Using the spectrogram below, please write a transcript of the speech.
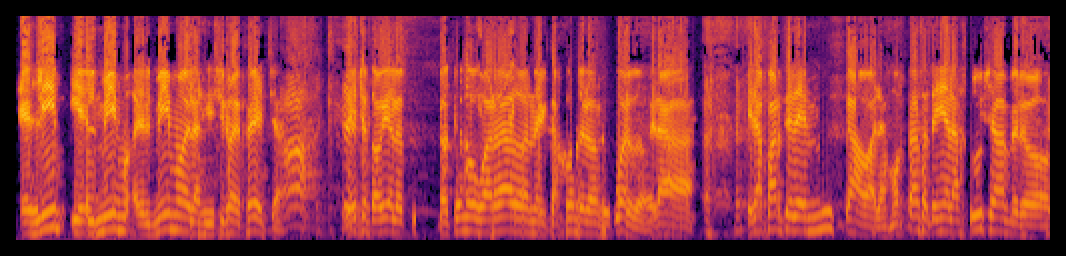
el LIP y el mismo, el mismo de las 19 fechas. De hecho, todavía lo, lo tengo guardado en el cajón de los recuerdos. Era, era parte de mis cábalas. Mostaza tenía las suyas, pero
